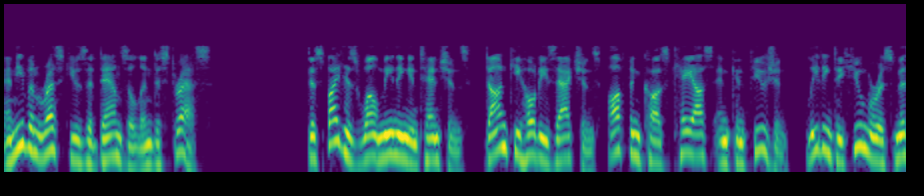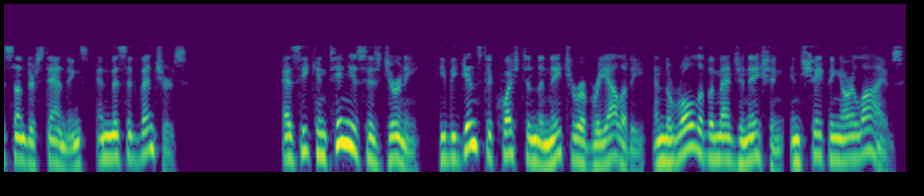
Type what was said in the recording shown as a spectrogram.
and even rescues a damsel in distress. Despite his well meaning intentions, Don Quixote's actions often cause chaos and confusion, leading to humorous misunderstandings and misadventures. As he continues his journey, he begins to question the nature of reality and the role of imagination in shaping our lives.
